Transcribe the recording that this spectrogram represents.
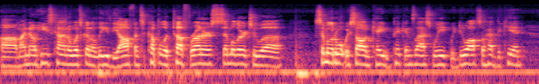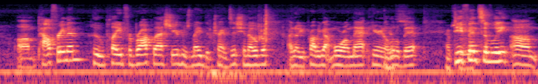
Um, I know he's kind of what's going to lead the offense. A couple of tough runners, similar to uh, similar to what we saw in Caden Pickens last week. We do also have the kid, um, Pal Freeman, who played for Brock last year, who's made the transition over. I know you probably got more on that here in a Yes, little bit. absolutely. Defensively, um,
